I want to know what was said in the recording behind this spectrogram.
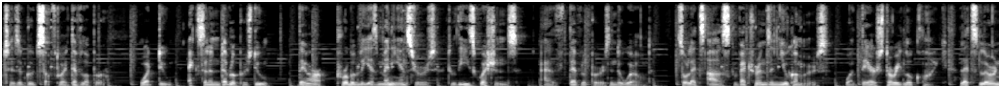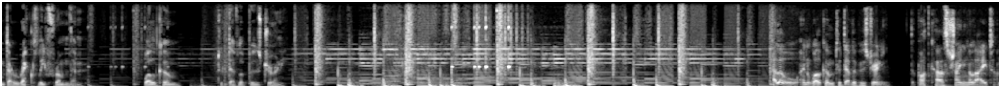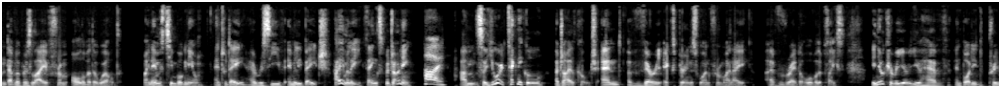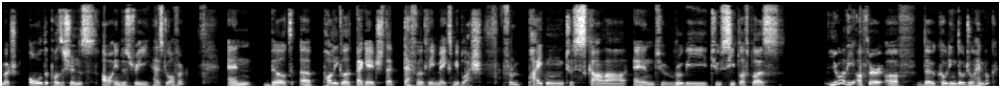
What is a good software developer? What do excellent developers do? There are probably as many answers to these questions as developers in the world. So let's ask veterans and newcomers what their story look like. Let's learn directly from them. Welcome to Developer's Journey. Hello and welcome to Developer's Journey, the podcast shining a light on developers' life from all over the world. My name is Tim Bourguignon, and today I receive Emily Bache. Hi, Emily. Thanks for joining. Hi. Um, so you are a technical agile coach and a very experienced one from what I, I've read all over the place. In your career, you have embodied pretty much all the positions our industry has to offer and built a polyglot baggage that definitely makes me blush. From Python to Scala and to Ruby to C++, you are the author of the Coding Dojo Handbook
